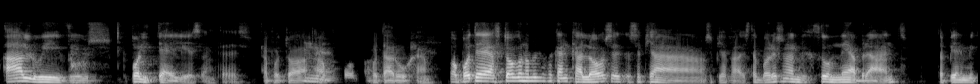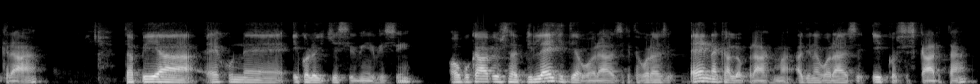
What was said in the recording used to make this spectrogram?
άλλου είδους πολυτέλειες, αν θες, από, το, ναι. από, από, τα ρούχα. Οπότε αυτό νομίζω θα κάνει καλό σε, σε, ποια, σε ποια φάση. Θα μπορέσουν να αναδειχθούν νέα brand, τα οποία είναι μικρά, τα οποία έχουν ε, οικολογική συνείδηση, όπου κάποιος θα επιλέγει τι αγοράζει και θα αγοράζει ένα καλό πράγμα αντί να αγοράζει 20 σκάρτα,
